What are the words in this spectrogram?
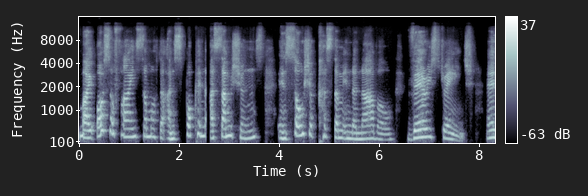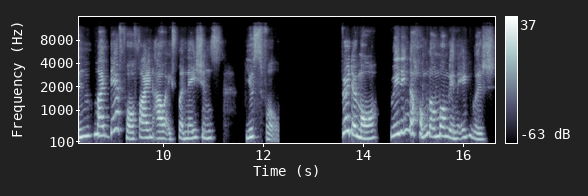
might also find some of the unspoken assumptions and social custom in the novel very strange and might therefore find our explanations useful. Furthermore, reading the Hong Lou Meng in English,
